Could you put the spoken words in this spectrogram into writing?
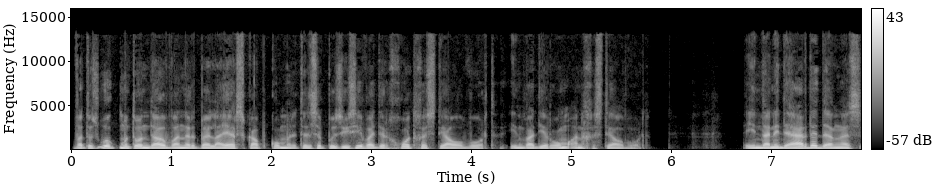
wat ons ook moet onthou wanneer dit by leierskap kom, dit is 'n posisie wat deur God gestel word en wat deur hom aangestel word. En dan die derde ding is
